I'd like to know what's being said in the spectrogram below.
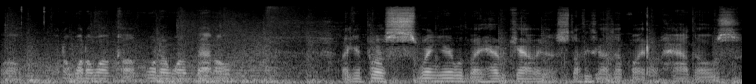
Well, on a one-on-one comp, one-on-one battle, I can put a swing swinger with my heavy cabinet and stuff these guys up, but I don't have those.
